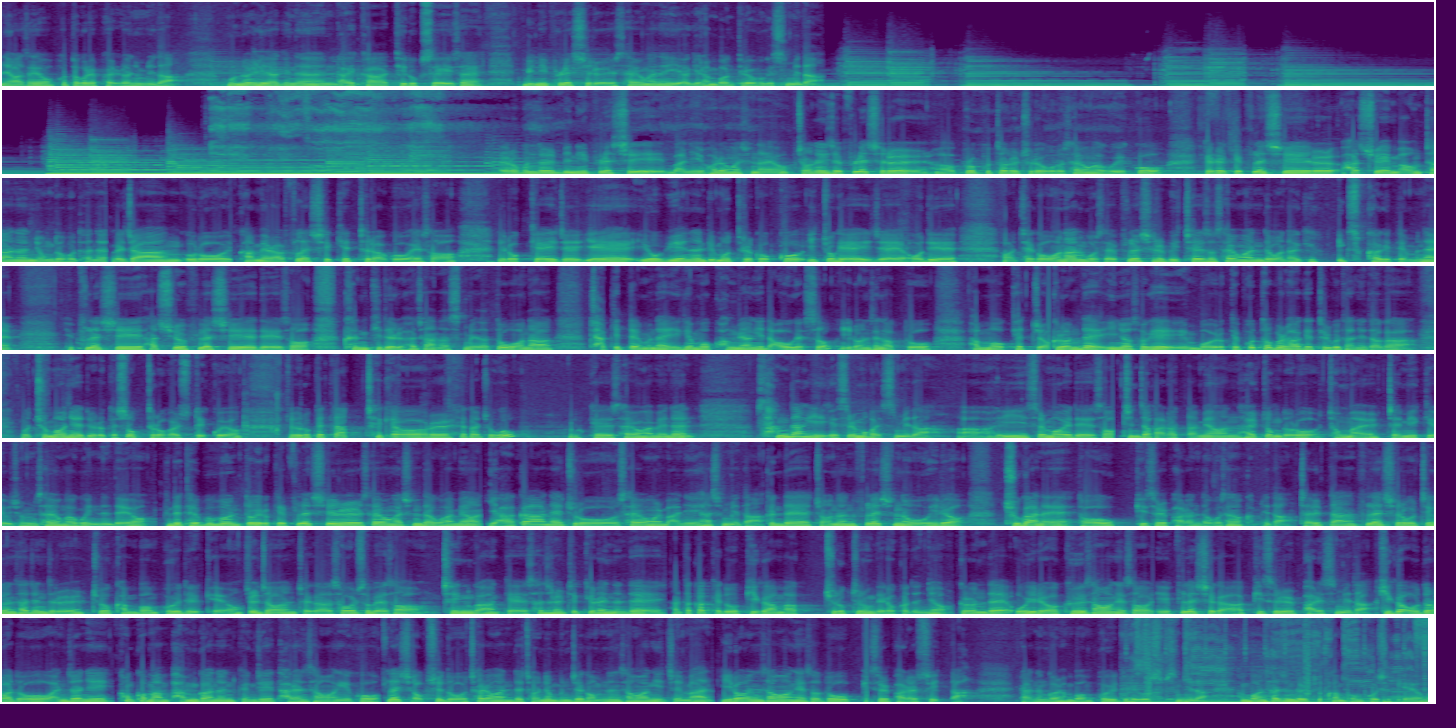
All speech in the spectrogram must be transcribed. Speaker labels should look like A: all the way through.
A: 안녕하세요. 포토그래퍼 앨런입니다. 오늘 이야기는 라이카 디룩스 8의 미니 플래시를 사용하는 이야기를 한번 드려보겠습니다 여러분들 미니 플래시 많이 활용하시나요? 저는 이제 플래시를 어, 프로포터를 주력으로 사용하고 있고 걔를 이렇게 플래시를 하슈에 마운트하는 용도보다는 외장으로 카메라 플래시 키트라고 해서 이렇게 이제 얘 요 위에는 리모트를 꽂고 이쪽에 이제 어디에 어, 제가 원하는 곳에 플래시를 위치해서 사용하는데 워낙 익- 익숙하기 때문에 이 플래시, 하슈 플래시에 대해서 큰 기대를 하지 않았습니다. 또 워낙 작기 때문에 이게 뭐 광량이 나오겠어? 이런 생각도 한몫했죠. 그런데 이 녀석이 뭐 이렇게 포터블하게 들고 다니다가 뭐 주머니에도 이렇게 쏙 들어갈 수도 있고요. 이렇게 딱 체결을 해가지고 이렇게 사용하면은 상당히 이게 쓸모가 있습니다. 아, 이 쓸모에 대해서 진작 알았다면 할 정도로 정말 재미있게 요즘 사용하고 있는데요. 근데 대부분 또 이렇게 플래시를 사용하신다고 하면 야간에 주로 사용을 많이 하십니다. 근데 저는 플래시는 오히려 주간에 더욱 빛을 발한다고 생각합니다. 자, 일단 플래시로 찍은 사진들을 쭉 한번 보여드릴게요. 며칠 전 제가 서울숲에서 지인과 함께 사진을 찍기로 했는데 안타깝게도 비가 막 주룩주룩 내렸거든요. 그런데 오히려 그 상황에서 이 플래시가 빛을 발했습니다. 비가 오더라도 완전히 컴컴한 밤과는 굉장히 다른 상황이고 플래시 없이도 촬영하는데 전혀 문제가 없는 상황이지만 이런 상황에서도 빛을 발할 수 있다. 라는 걸 한번 보여드리고 싶습니다. 한번 사진들 쭉 한번 보실게요.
